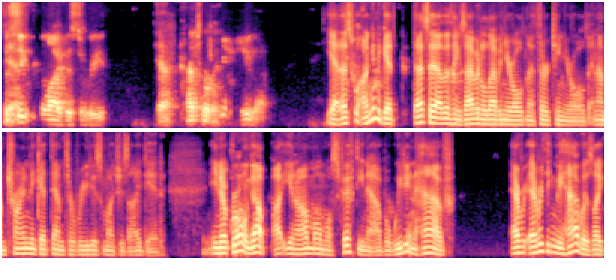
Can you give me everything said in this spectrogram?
The Yeah. secret to life is to read. yeah, absolutely. Yeah, that's what I'm going to get. That's the other things. I have an 11 year old and a 13 year old, and I'm trying to get them to read as much as I did. You know, growing up, I, you know, I'm almost 50 now, but we didn't have every everything we had was like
